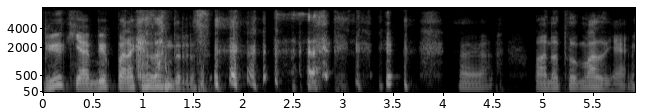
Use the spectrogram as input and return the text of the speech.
büyük ya büyük para kazandırırız. Anlatılmaz yani.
